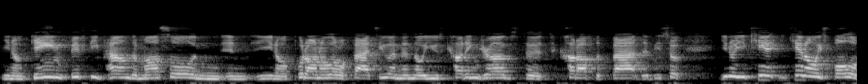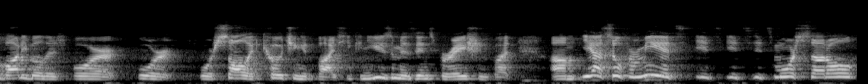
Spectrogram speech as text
you know, gain 50 pounds of muscle and, and, you know, put on a little fat too. And then they'll use cutting drugs to, to cut off the fat. So, you know, you can't, you can't always follow bodybuilders for, for, for solid coaching advice. You can use them as inspiration, but, um, yeah, so for me, it's, it's, it's, it's more subtle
